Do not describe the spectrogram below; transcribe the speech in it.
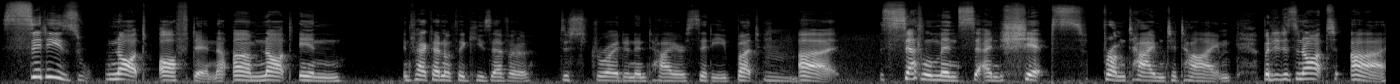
Cities, not often. Um, not in. In fact, I don't think he's ever destroyed an entire city, but uh, settlements and ships from time to time. But it is not. Uh,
